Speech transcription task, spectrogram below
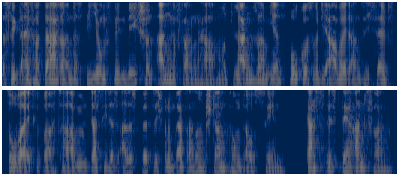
Das liegt einfach daran, dass die Jungs den Weg schon angefangen haben und langsam ihren Fokus und die Arbeit an sich selbst so weit gebracht haben, dass sie das alles plötzlich von einem ganz anderen Standpunkt aus sehen. Das ist der Anfang.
